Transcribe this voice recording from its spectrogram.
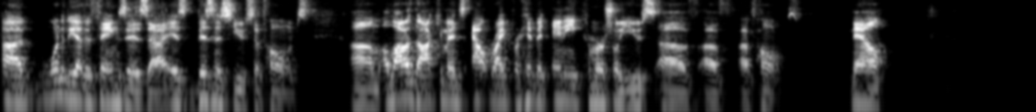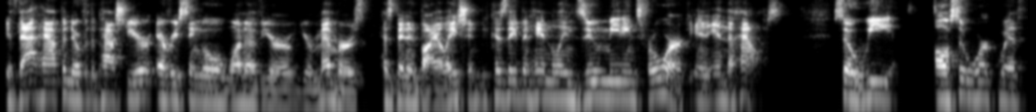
uh, one of the other things is uh, is business use of homes. Um, a lot of documents outright prohibit any commercial use of, of, of homes. Now, if that happened over the past year, every single one of your, your members has been in violation because they've been handling Zoom meetings for work in, in the house. So we also work with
